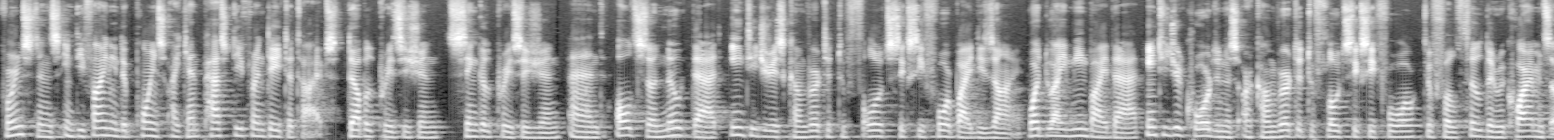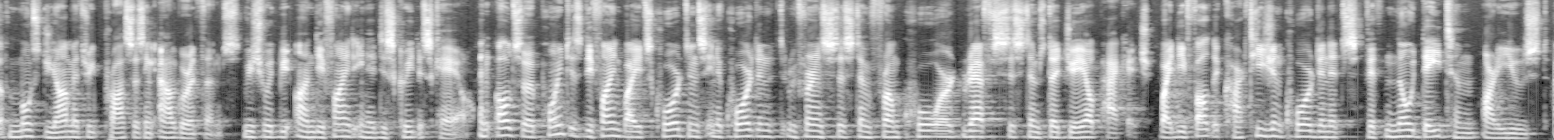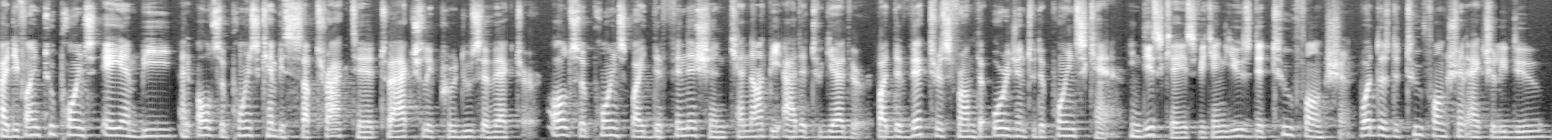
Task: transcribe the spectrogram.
For instance, in defining the points, I can pass different data types, double precision, single precision, and also note that integer is converted to float 64 by design. What do I mean by that? Integer coordinates are converted to float 64 to fulfill the requirements of most geometric processing algorithms, which would be undefined in a discrete scale. And also, a point is defined by its coordinates in a coordinate reference system from coordrefsystems.jl package. By default, the Cartesian coordinates with no data datum are used. I define two points A and B and also points can be subtracted to actually produce a vector. Also points by definition cannot be added together, but the vectors from the origin to the points can. In this case, we can use the to function. What does the to function actually do?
